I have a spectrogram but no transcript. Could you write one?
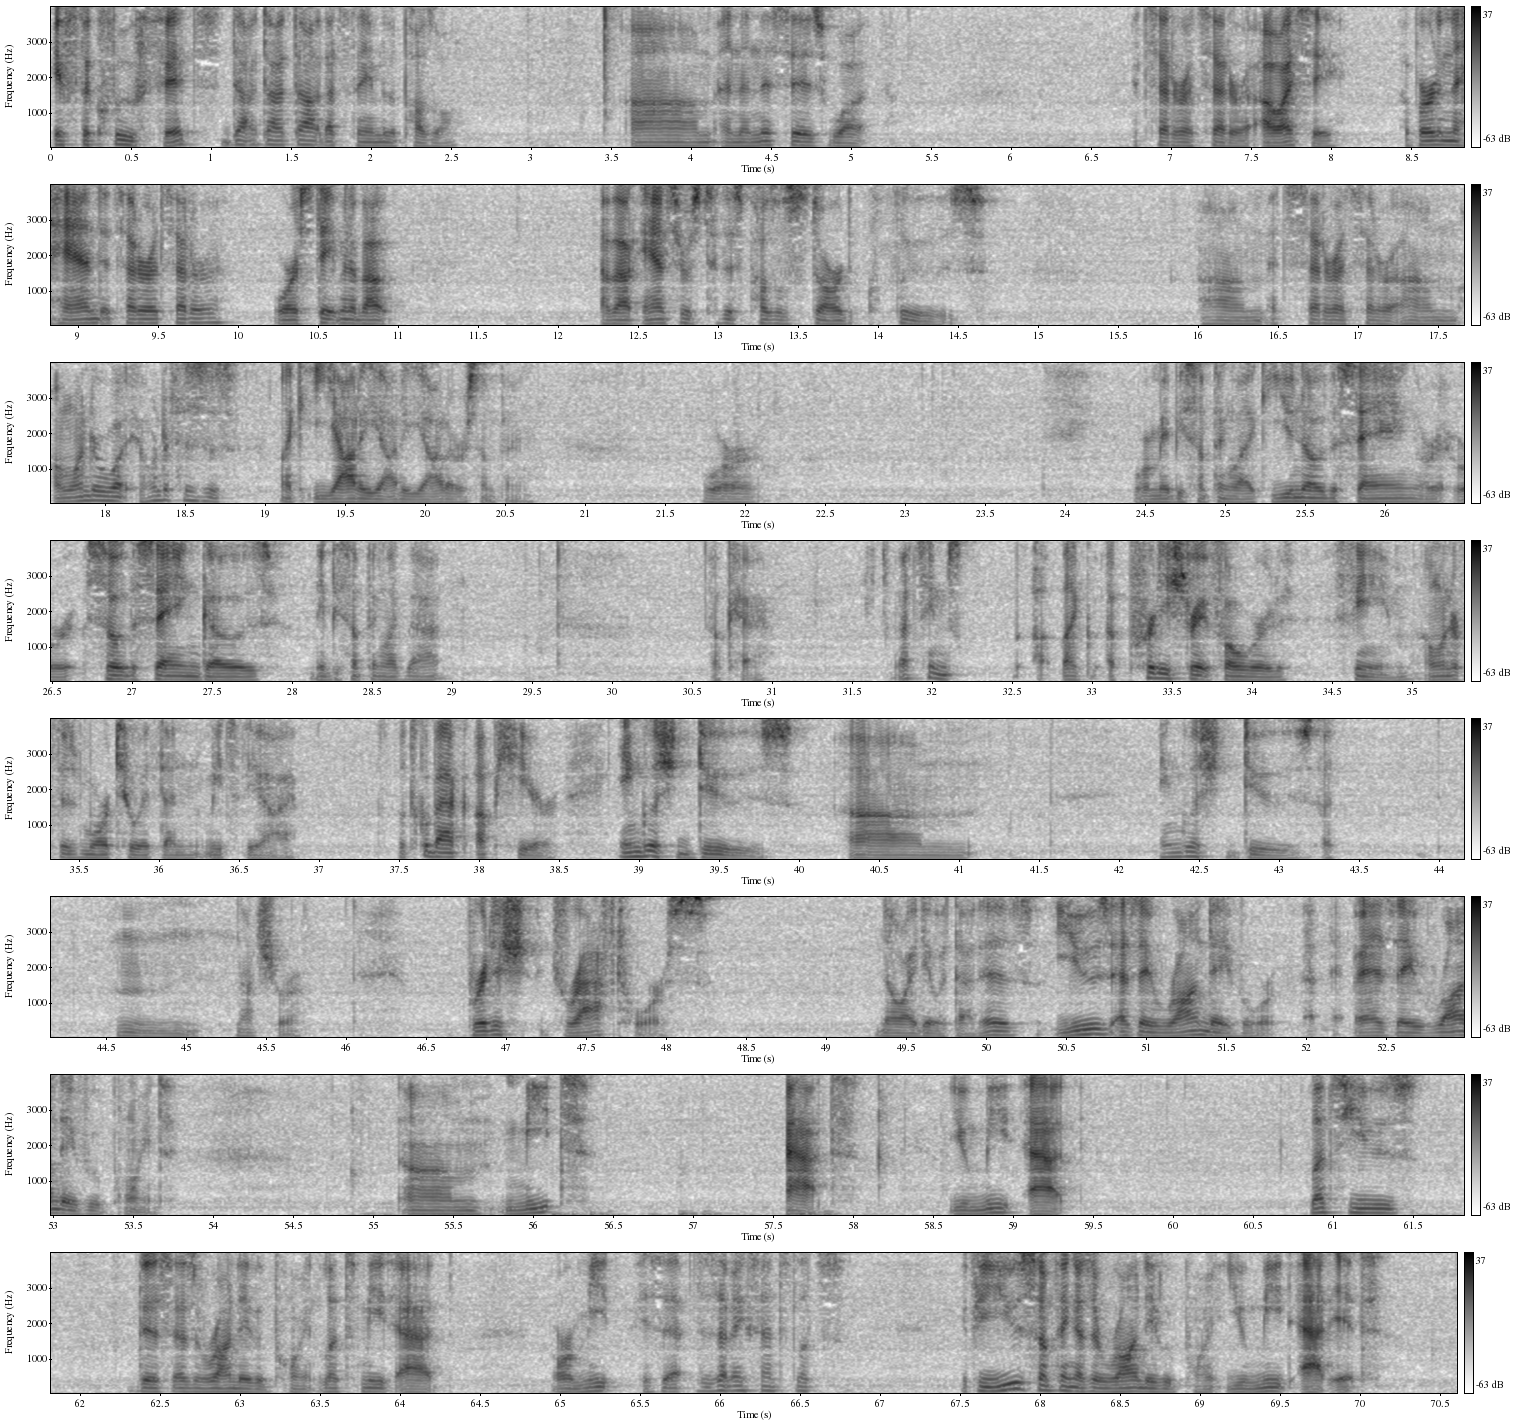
If the clue fits. Dot dot dot. That's the name of the puzzle. Um, and then this is what. Etc. Etc. Oh, I see. A bird in the hand. Etc. Etc. Or a statement about about answers to this puzzle starred clues, um, etc., etc. Um, I wonder what. I wonder if this is like yada yada yada or something, or or maybe something like you know the saying, or or so the saying goes. Maybe something like that. Okay, that seems uh, like a pretty straightforward theme. I wonder if there's more to it than meets the eye. Let's go back up here. English dues. Um, English dues. A, hmm, not sure. British draft horse. No idea what that is. Use as a rendezvous as a rendezvous point. Um, meet at. You meet at. Let's use this as a rendezvous point. Let's meet at, or meet. Is that does that make sense? Let's. If you use something as a rendezvous point, you meet at it.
